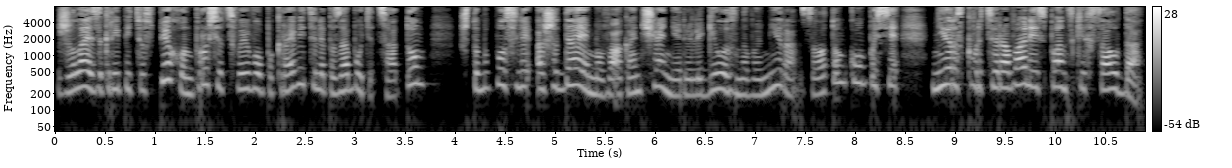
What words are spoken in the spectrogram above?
Желая закрепить успех, он просит своего покровителя позаботиться о том, чтобы после ожидаемого окончания религиозного мира в Золотом компасе не расквартировали испанских солдат.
